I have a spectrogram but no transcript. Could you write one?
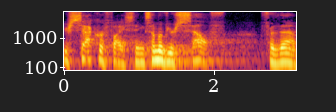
You're sacrificing some of yourself for them.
